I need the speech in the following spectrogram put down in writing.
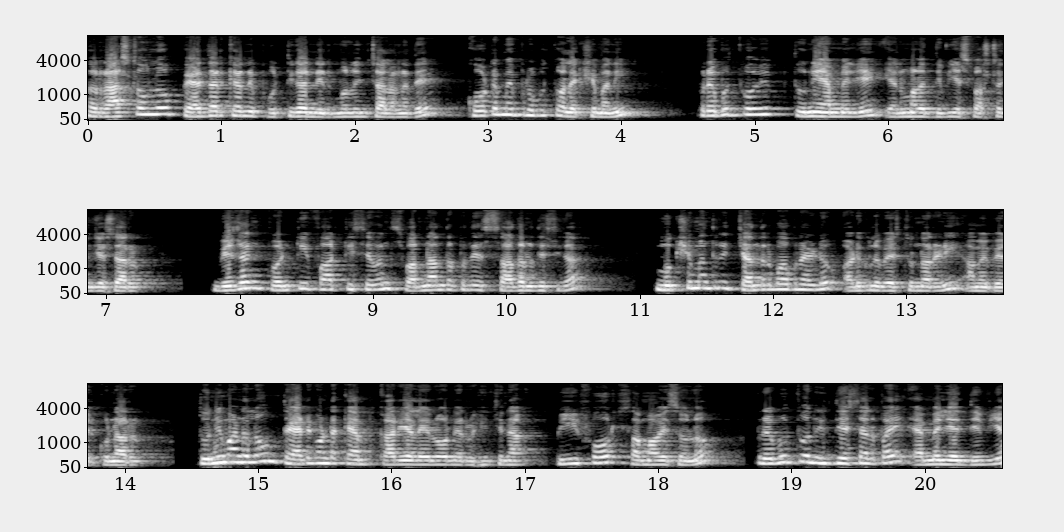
రాష్ట్రంలో పేదరికాన్ని పూర్తిగా నిర్మూలించాలన్నదే కూటమి ప్రభుత్వ లక్ష్యమని ప్రభుత్వ విప్ తుని ఎమ్మెల్యే యనమల దివ్య స్పష్టం చేశారు. Vision twenty forty seven Swarnandhrapradesh సాధన దిశగా ముఖ్యమంత్రి చంద్రబాబు నాయుడు అడుగులు వేస్తున్నారని ఆమె పేర్కొన్నారు. తుని మండలం తేటకొండ క్యాంప్ కార్యాలయంలో నిర్వహించిన పి ఫోర్ సమావేశంలో ప్రభుత్వ నిర్దేశాలపై ఎమ్మెల్యే దివ్య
